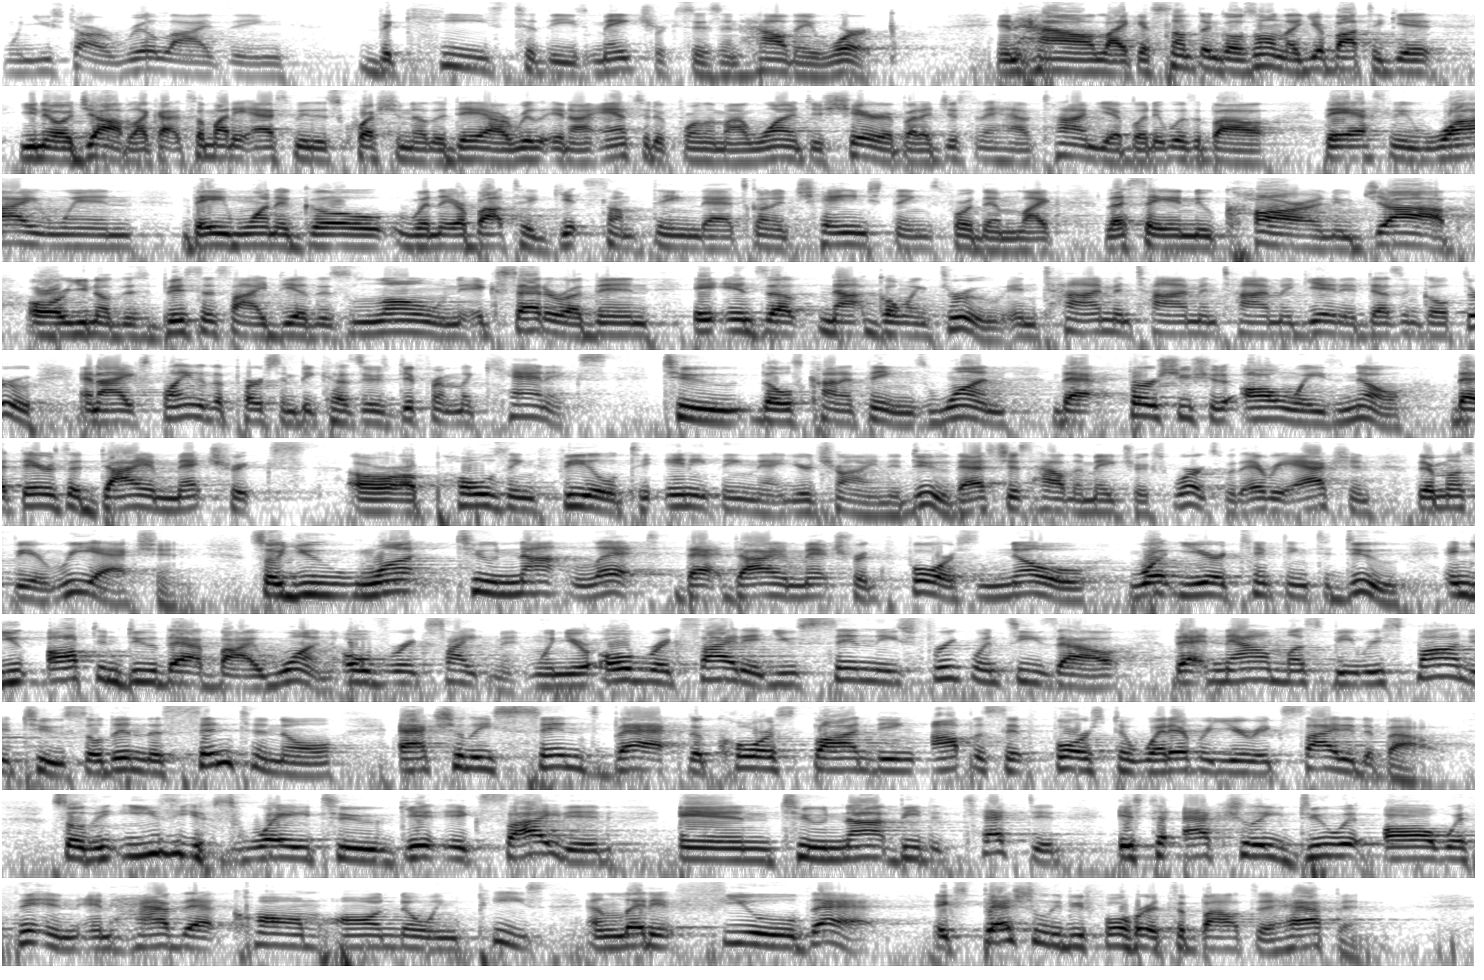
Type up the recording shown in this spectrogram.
when you start realizing the keys to these matrices and how they work and how like if something goes on like you're about to get you know a job. Like I, somebody asked me this question the other day. I really and i answered it for them. I wanted to share it but i just didn't have time yet. But it was about they asked me why when they want to go when they're about to get something that's going to change things for them. Like let's say a new car a new job or you know this business idea this loan etc then it ends up not going through. And time and time and time again it doesn't go through. And i explained to the person because there's different mechanics to those kind of things. One, that first you should always know that there's a diametrics or opposing field to anything that you're trying to do. That's just how the matrix works. With every action, there must be a reaction. So you want to not let that diametric force know what you're attempting to do. And you often do that by one, overexcitement. When you're overexcited, you send these frequencies out that now must be responded to. So then the sentinel actually sends back the corresponding opposite force to whatever you're excited about. So the easiest way to get excited and to not be detected is to actually do it all within and have that calm, all knowing peace and let it fuel that, especially before it's about to happen.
